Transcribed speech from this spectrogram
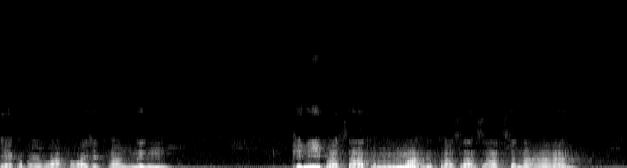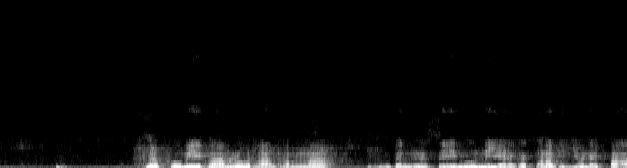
แยกออกไปว่าว่าใช้ทางหนึ่ง ที่นี่ภาษาธรรมะหรือภาษาศาสนา ผู้มีความรู้ทางธรรมะ เป็นฤาษีมุนีอะไรก็ตามที่อยู่ในป่า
